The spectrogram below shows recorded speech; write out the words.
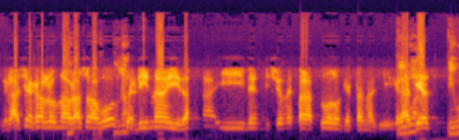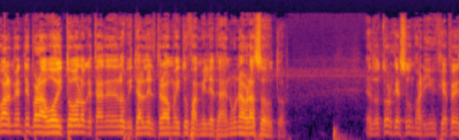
Gracias, Carlos. Un abrazo a vos, Celina y Dana, y bendiciones para todos los que están allí. Gracias. igualmente para vos y todos los que están en el Hospital del Trauma y tu familia también. Un abrazo, doctor. El doctor Jesús Marín, jefe de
